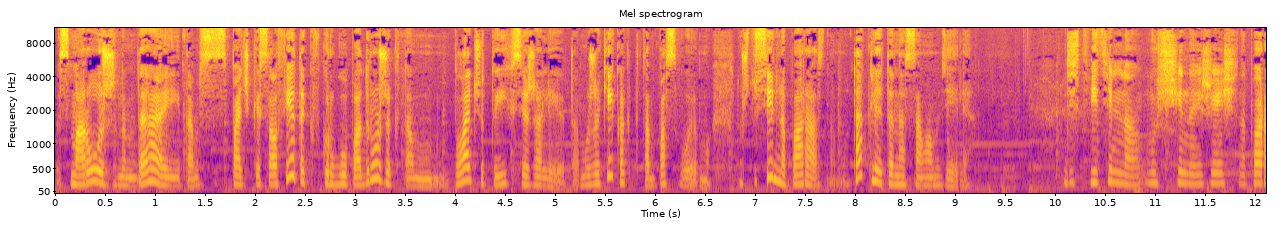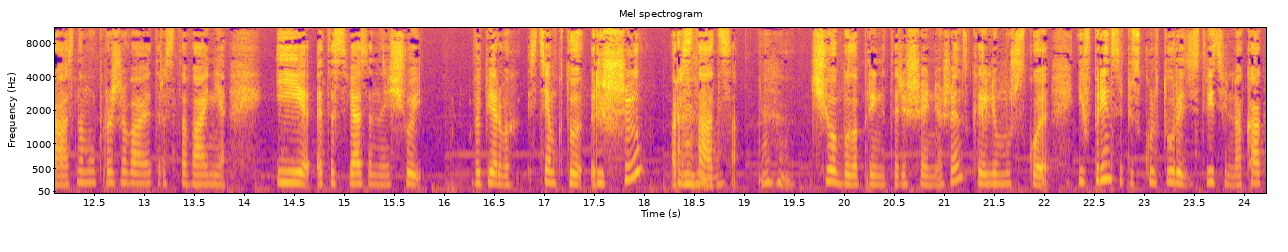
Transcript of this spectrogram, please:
с мороженым, да, и там с пачкой салфеток в кругу подружек там плачут, и их все жалеют. А мужики как-то там по-своему. Ну что сильно по-разному. Так ли это на самом деле? Действительно, мужчина и женщина по-разному проживают расставание. И это связано еще, во-первых, с тем, кто решил расстаться. Угу. Угу. Чье было принято решение, женское или мужское? И, в принципе, с культурой действительно, как,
